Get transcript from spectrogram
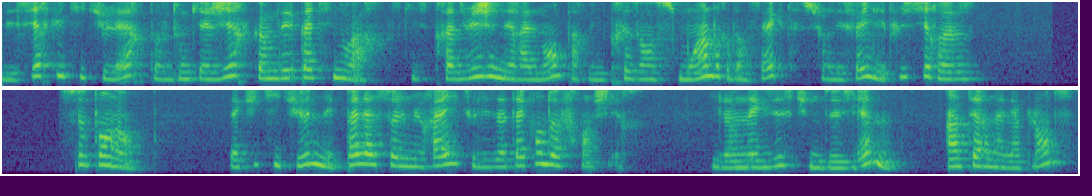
Les cires cuticulaires peuvent donc agir comme des patinoires, ce qui se traduit généralement par une présence moindre d'insectes sur les feuilles les plus cireuses. Cependant, la cuticule n'est pas la seule muraille que les attaquants doivent franchir. Il en existe une deuxième, interne à la plante,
